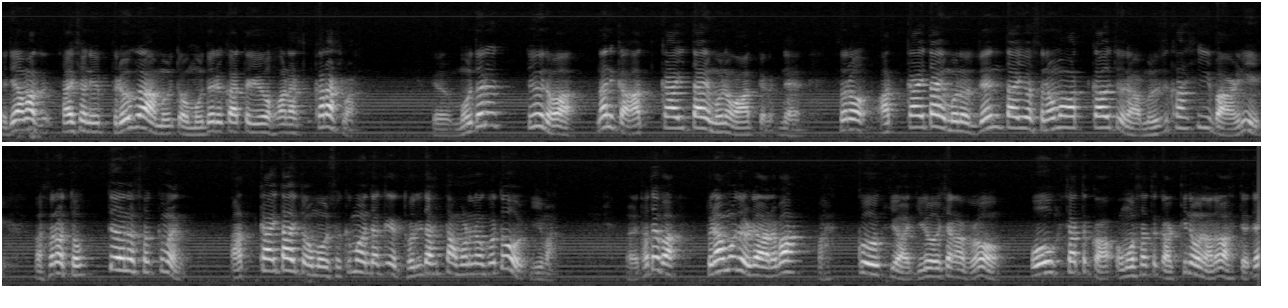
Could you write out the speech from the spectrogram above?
ではまず最初にプログラムとモデル化というお話からします。モデルというのは何か扱いたいものがあってですね、その扱いたいもの全体をそのまま使うというのは難しい場合に、その特定の側面、扱いたいと思う側面だけ取り出したもののことを言います。例えば、プラモデルであれば、飛行機や自動車などの大きさとか重さとか機能などは捨てて、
